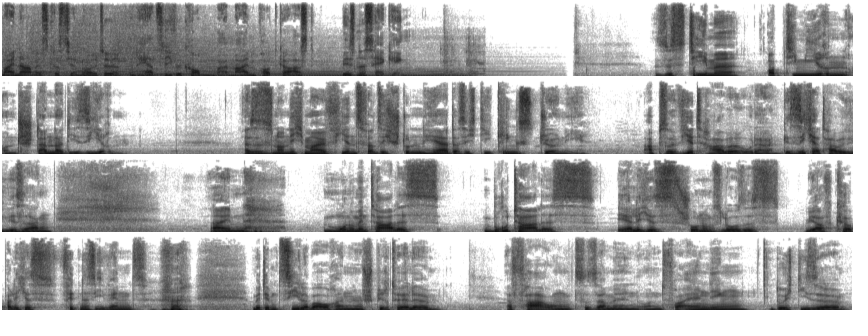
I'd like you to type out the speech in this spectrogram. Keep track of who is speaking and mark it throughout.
Speaker 1: Mein Name ist Christian Nolte und herzlich willkommen bei meinem Podcast Business Hacking. Systeme optimieren und standardisieren. Es ist noch nicht mal 24 Stunden her, dass ich die King's Journey absolviert habe oder gesichert habe, wie wir sagen. Ein monumentales, brutales, ehrliches, schonungsloses, ja, körperliches Fitness-Event mit dem Ziel aber auch eine spirituelle Erfahrung zu sammeln und vor allen Dingen durch diese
